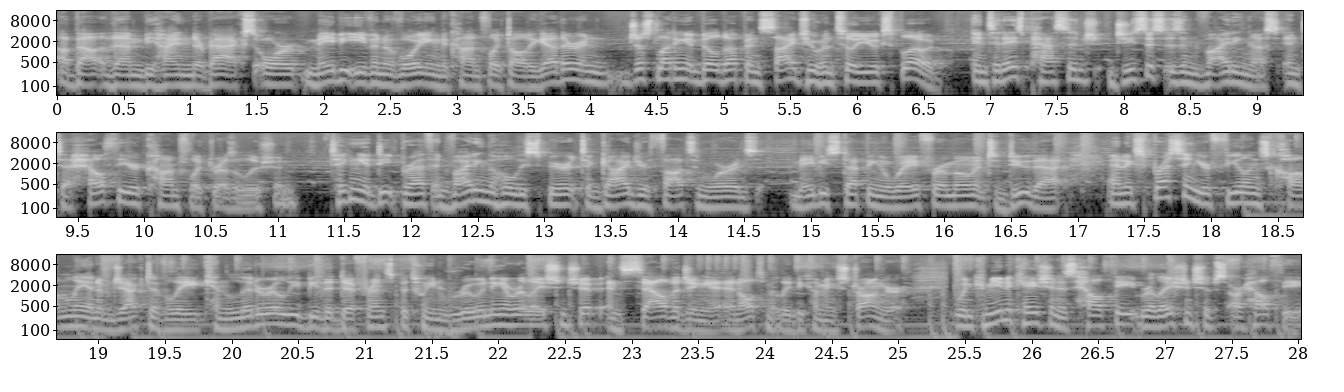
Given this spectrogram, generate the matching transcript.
about them behind their backs, or maybe even avoiding the conflict altogether and just letting it build up inside you until you explode. In today's passage, Jesus is inviting us into healthier conflict resolution. Taking a deep breath, inviting the Holy Spirit to guide your thoughts and words, maybe stepping away for a moment to do that, and expressing your feelings calmly and objectively can literally be the difference between ruining a relationship and salvaging it and ultimately becoming stronger. When communication is healthy, relationships are healthy.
